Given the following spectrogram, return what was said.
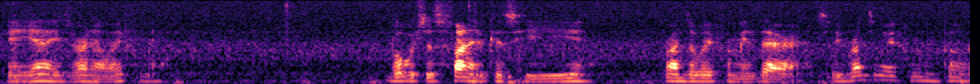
Okay, yeah, he's running away from me. But which is funny because he runs away from me there. So he runs away from me both.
